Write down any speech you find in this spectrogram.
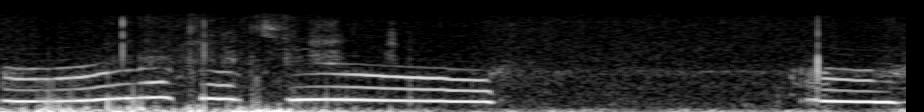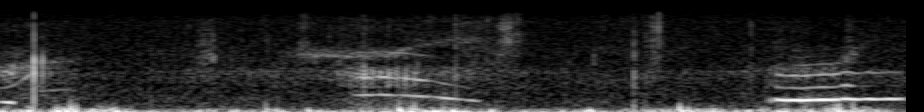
Oh, look at you. Oh. Hi. Oh,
